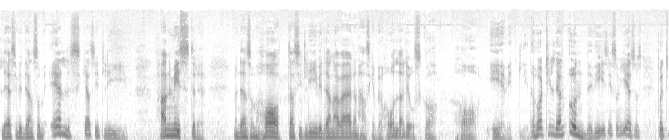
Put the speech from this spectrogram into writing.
läser vi den som älskar sitt liv, han mister det. Men den som hatar sitt liv i denna världen, han ska behålla det och ska ha evigt liv. Det hör till den undervisning som Jesus på ett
